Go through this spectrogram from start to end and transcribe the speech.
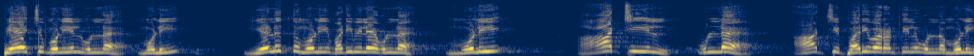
பேச்சு மொழியில் உள்ள மொழி எழுத்து மொழி வடிவிலே உள்ள மொழி ஆட்சியில் உள்ள ஆட்சி பரிவரத்தில் உள்ள மொழி.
